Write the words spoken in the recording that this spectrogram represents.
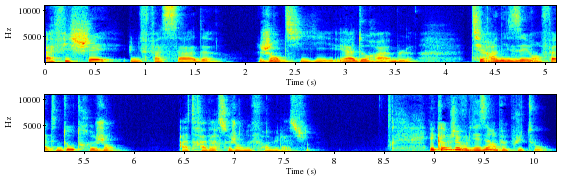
affichaient une façade gentille et adorable, tyranniser en fait d'autres gens à travers ce genre de formulation. Et comme je vous le disais un peu plus tôt,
